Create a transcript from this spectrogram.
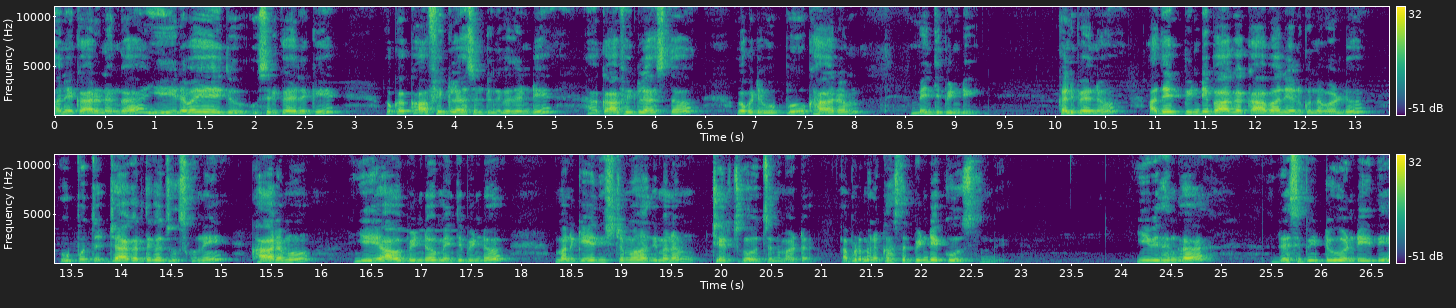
అనే కారణంగా ఈ ఇరవై ఐదు ఉసిరికాయలకి ఒక కాఫీ గ్లాస్ ఉంటుంది కదండి ఆ కాఫీ గ్లాస్తో ఒకటి ఉప్పు కారం మెంతి పిండి కలిపాను. అదే పిండి బాగా కావాలి అనుకున్న వాళ్ళు ఉప్పు జాగ్రత్తగా చూసుకుని కారము ఈ ఆవపిండో మెంతి పిండో మనకి ఏది ఇష్టమో అది మనం చేర్చుకోవచ్చు అనమాట అప్పుడు మనకు కాస్త పిండి ఎక్కువ వస్తుంది. ఈ విధంగా రెసిపీ టూ అండి ఇది.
